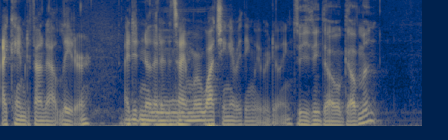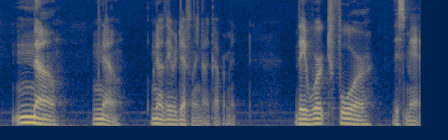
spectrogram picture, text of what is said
I came to find out later. I didn't know that at the time. We were watching everything we were doing. Do you think they were government? No, no, no. They were definitely not government. They worked for this man.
